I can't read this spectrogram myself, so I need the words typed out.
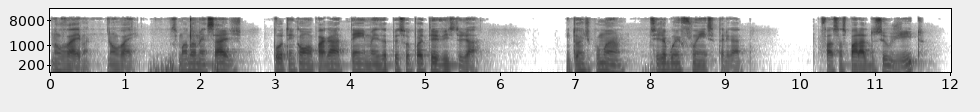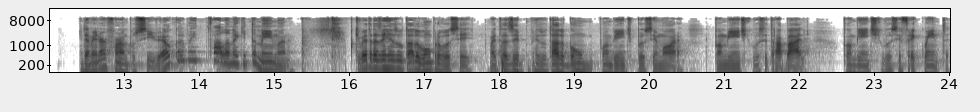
Não vai, mano. Não vai. Você mandou mensagem, pô, tem como apagar? Tem, mas a pessoa pode ter visto já. Então, tipo, mano, seja boa influência, tá ligado? Faça as paradas do seu jeito e da melhor forma possível. É o que eu venho falando aqui também, mano. Porque vai trazer resultado bom para você. Vai trazer resultado bom pro ambiente que você mora, pro ambiente que você trabalha, pro ambiente que você frequenta.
